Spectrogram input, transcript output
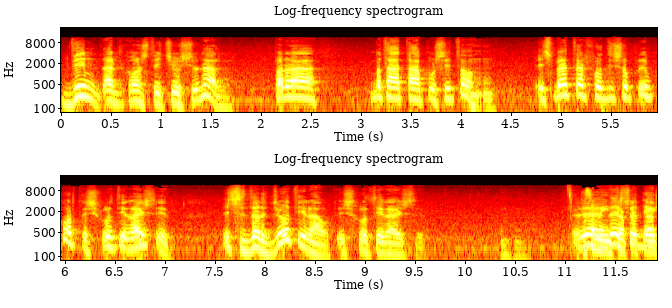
deemed unconstitutional para matatapos ito. It's better for the Supreme Court to scrutinize it. It's their duty now to scrutinize it. May They, they should not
